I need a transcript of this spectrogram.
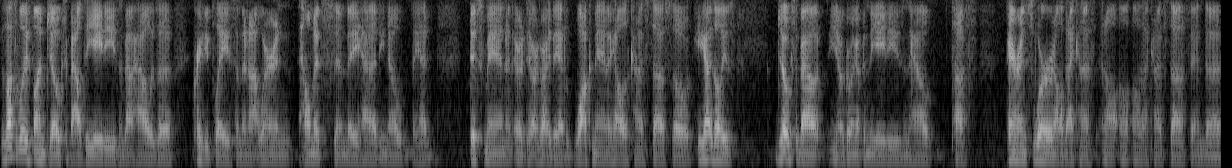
There's lots of really fun jokes about the '80s and about how it was a crazy place, and they're not wearing helmets, and they had you know they had Discman and or, or sorry they had Walkman and they had all this kind of stuff. So he has all these jokes about you know growing up in the 80s and how tough parents were and all that kind of and all, all, all that kind of stuff and uh,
